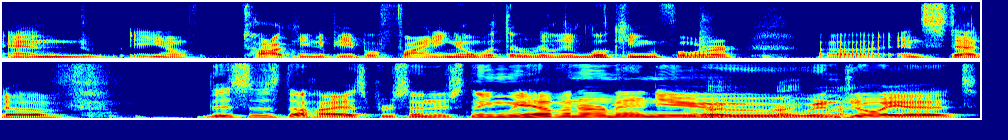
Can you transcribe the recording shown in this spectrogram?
and you know talking to people, finding out what they're really looking for, uh, instead of this is the highest percentage thing we have in our menu. Right, right, right. Enjoy it.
